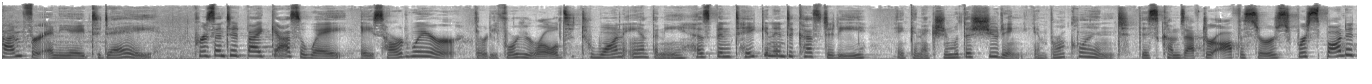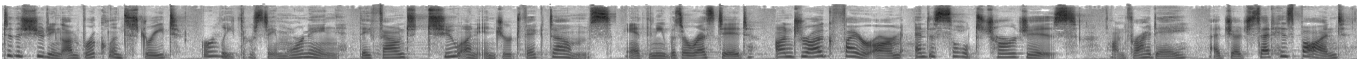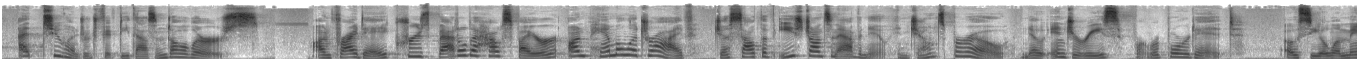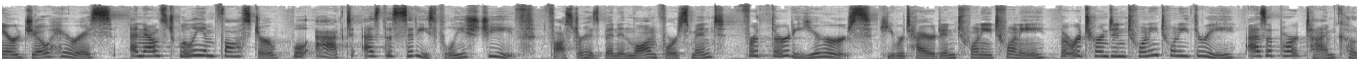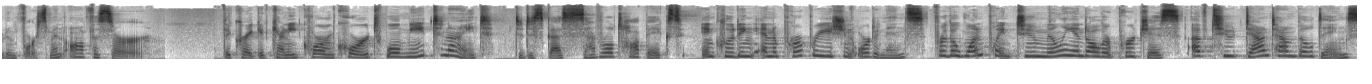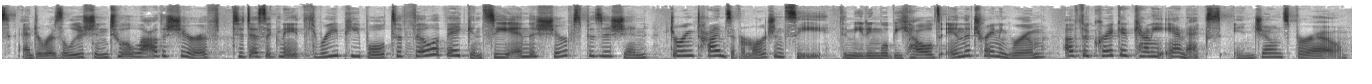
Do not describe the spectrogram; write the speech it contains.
time for NEA Today. Presented by Gazaway Ace Hardware. 34 year old Tawan Anthony has been taken into custody in connection with a shooting in Brookland. This comes after officers responded to the shooting on Brooklyn Street early Thursday morning. They found two uninjured victims. Anthony was arrested on drug, firearm, and assault charges. On Friday, a judge set his bond at $250,000. On Friday, crews battled a house fire on Pamela Drive, just south of East Johnson Avenue in Jonesboro. No injuries were reported. Osceola Mayor Joe Harris announced William Foster will act as the city's police chief. Foster has been in law enforcement for 30 years. He retired in 2020 but returned in 2023 as a part time code enforcement officer. The Craighead County Quorum Court will meet tonight to discuss several topics, including an appropriation ordinance for the $1.2 million purchase of two downtown buildings and a resolution to allow the sheriff to designate three people to fill a vacancy in the sheriff's position during times of emergency. The meeting will be held in the training room of the Craighead County Annex in Jonesboro.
